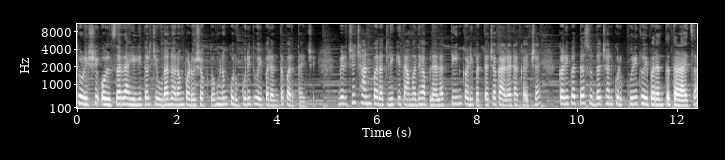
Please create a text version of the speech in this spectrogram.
थोडीशी ओलसर राहिली तर चिवडा नरम पडू शकतो म्हणून कुरकुरीत होईपर्यंत परतायची. मिरची छान परतली की त्यामध्ये आपल्याला तीन कढीपत्त्याच्या काड्या टाकायच्या आहे कढीपत्तासुद्धा छान कुरकुरीत होईपर्यंत तळायचा.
